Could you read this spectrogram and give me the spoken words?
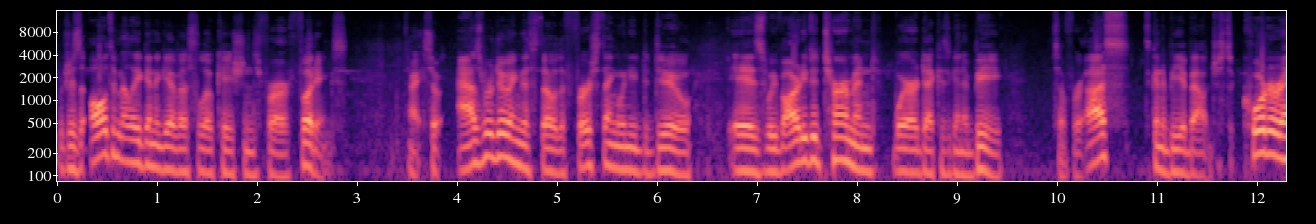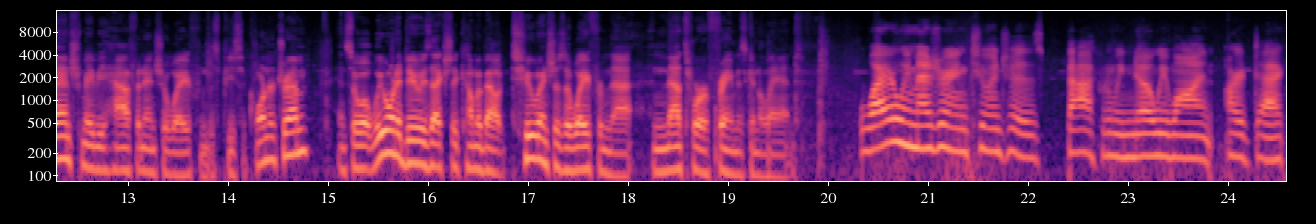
which is ultimately going to give us locations for our footings. All right, so as we're doing this though, the first thing we need to do is we've already determined where our deck is gonna be. So for us, gonna be about just a quarter inch, maybe half an inch away from this piece of corner trim. And so what we wanna do is actually come about two inches away from that, and that's where our frame is gonna land. Why are we measuring two inches back when we know we want our deck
